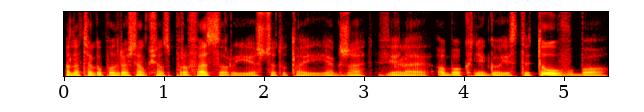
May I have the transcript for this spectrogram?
a dlaczego podkreślam ksiądz profesor i jeszcze tutaj jakże wiele obok niego jest tytułów, bo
